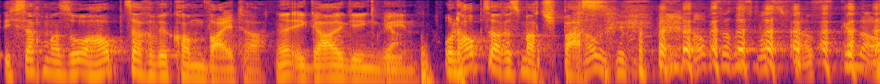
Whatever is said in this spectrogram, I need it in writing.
ich sag mal so, Hauptsache wir kommen weiter, ne? egal gegen ja. wen. Und Hauptsache es macht Spaß. Hauptsache es macht Spaß, genau.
